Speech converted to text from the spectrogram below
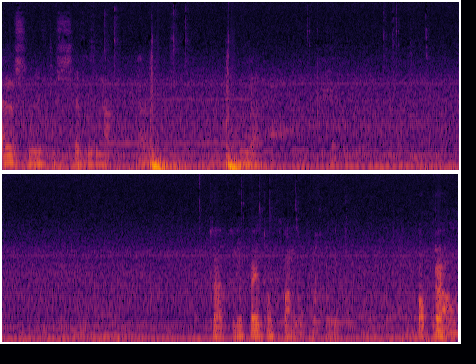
Дальность у них у всех одинаковая, да? Да. Так, они по этому флангу проходят. По правому.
